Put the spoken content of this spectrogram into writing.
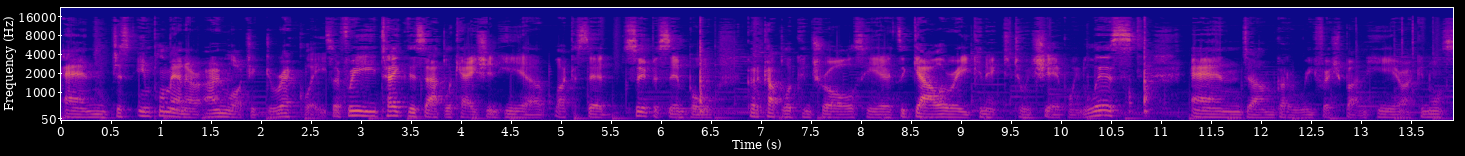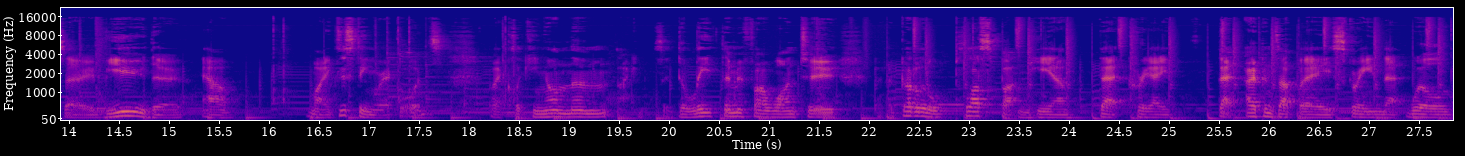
and just implement our own logic directly. So if we take this application here, like I said, super simple, got a couple of controls here. It's a gallery connected to a SharePoint list and um, got a refresh button here. I can also view the our my existing records by clicking on them. I can also delete them if I want to, but I've got a little plus button here that create that opens up a screen that will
